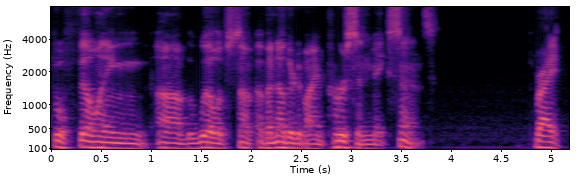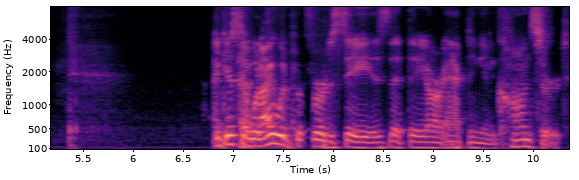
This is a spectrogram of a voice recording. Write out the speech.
fulfilling uh, the will of some of another divine person makes sense. Right. I guess what I would prefer to say is that they are acting in concert,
